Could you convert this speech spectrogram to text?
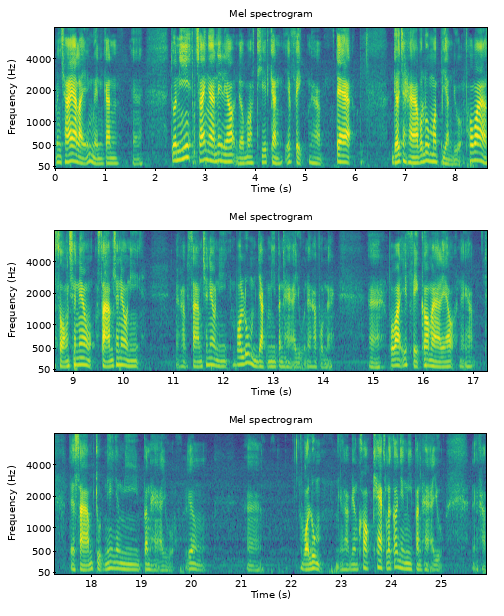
มันใช้อะไรไม่เหมือนกันนะตัวนี้ใช้งานได้แล้วเดี๋ยวมาเทสกันเอฟเฟกนะครับแต่เดี๋ยวจะหาวอลลุ่มมาเปลี่ยนอยู่ เพราะว่า2 Channel 3 Channel นี้นะครับ3 Channel นี้วอลลุ่มอยากมีปัญหาอยู่นะครับผมนะ อ่าเพราะว่าเอฟเฟกก็มาแล้วนะครับ แต่ 3 จุดนี้ยังมีปัญหาอยู่เรื่องอ่าวอลลุ่มนะครับยังข้อแคกแล้วก็ยังมีปัญหาอยู่นะครับ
